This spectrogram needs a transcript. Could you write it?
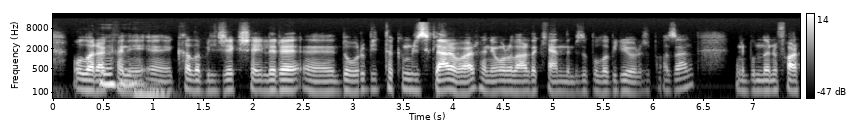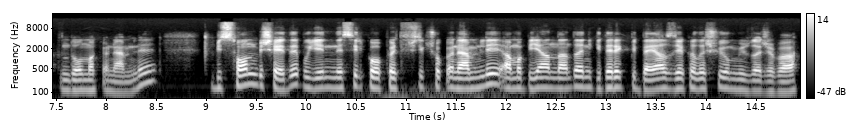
olarak hani e, kalabilecek şeylere e, doğru bir takım riskler var. Hani oralarda kendimizi bulabiliyoruz bazen. Hani bunların farkında olmak önemli bir son bir şey de bu yeni nesil kooperatifçilik çok önemli ama bir yandan da hani giderek bir beyaz yakalaşıyor muyuz acaba?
